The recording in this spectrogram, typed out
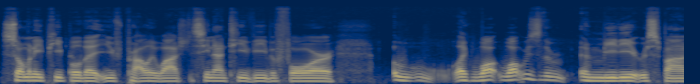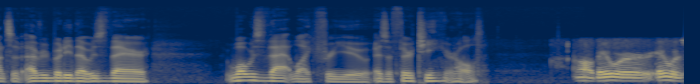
so many people that you've probably watched, seen on TV before like what what was the immediate response of everybody that was there? What was that like for you as a 13 year old? Oh, they were. It was,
